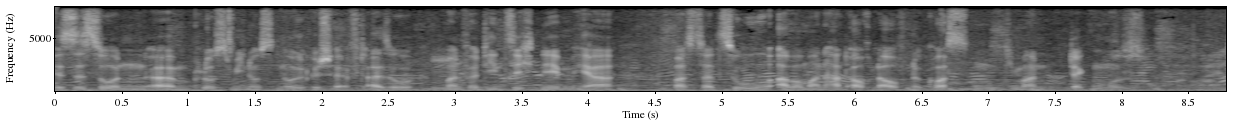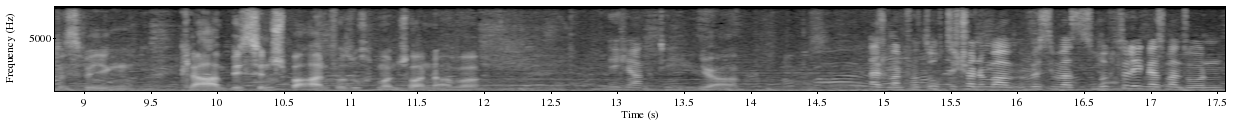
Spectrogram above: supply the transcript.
ist es so ein ähm, Plus-Minus-Null-Geschäft. Also man verdient sich nebenher was dazu, aber man hat auch laufende Kosten, die man decken muss. Deswegen, klar, ein bisschen sparen versucht man schon, aber Nicht aktiv. ja, Also man versucht sich schon immer ein bisschen was zurückzulegen, dass man so einen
